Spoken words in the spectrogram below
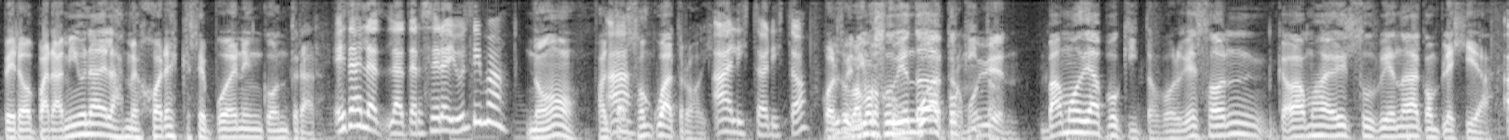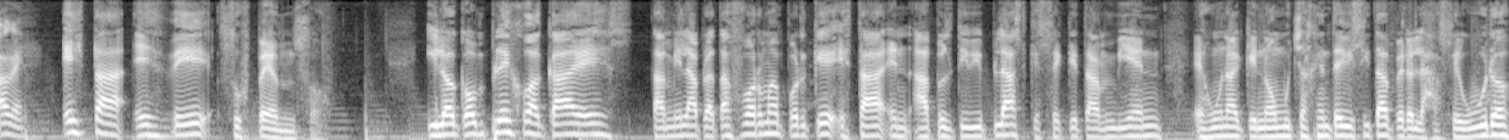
pero para mí una de las mejores que se pueden encontrar. ¿Esta es la, la tercera y última? No, faltan, Ah. son cuatro hoy. Ah, listo, listo. Por Hoy eso venimos vamos con subiendo cuatro, de a muy poquito. bien. Vamos de a poquito, porque son vamos a ir subiendo la complejidad. Ok. Esta es de suspenso. Y lo complejo acá es también la plataforma porque está en Apple TV Plus, que sé que también es una que no mucha gente visita, pero les aseguro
